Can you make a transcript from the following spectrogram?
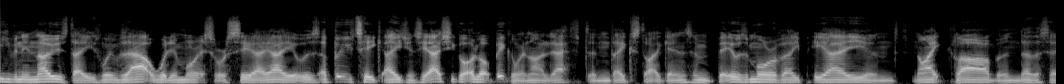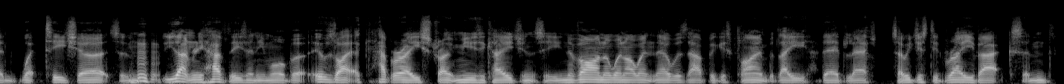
Even in those days, when it was out of William Morris or a CAA, it was a boutique agency. It actually got a lot bigger when I left, and they started getting some. But it was more of a PA and nightclub, and as I said, wet t-shirts, and you don't really have these anymore. But it was like a cabaret stroke music agency. Nirvana, when I went there, was our biggest client, but they they'd left, so we just did rave acts. And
